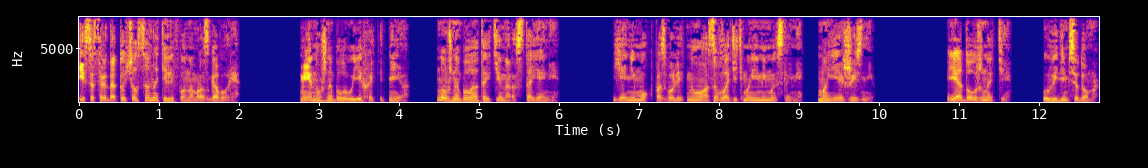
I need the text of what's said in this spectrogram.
и сосредоточился на телефонном разговоре. Мне нужно было уехать от нее, нужно было отойти на расстояние. Я не мог позволить Ноа завладеть моими мыслями, моей жизнью. Я должен идти. Увидимся дома.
